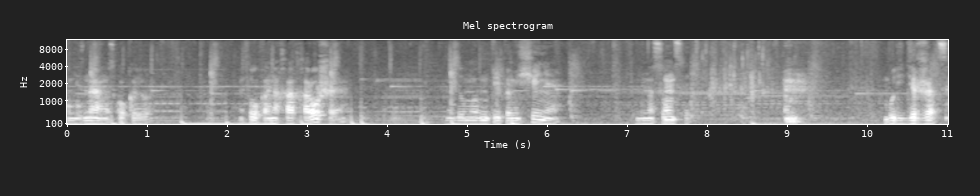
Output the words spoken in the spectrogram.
Не знаю, насколько, ее, насколько она хорошая. Думаю, внутри помещения, на солнце, будет держаться.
